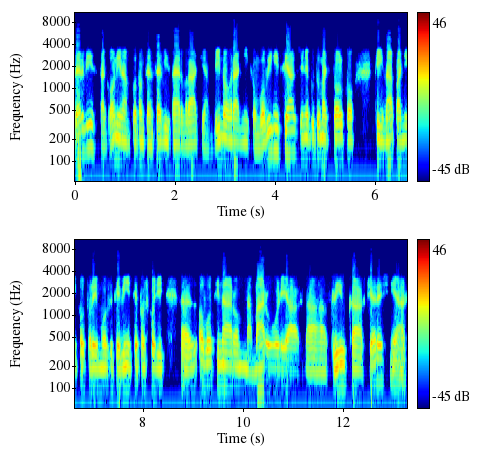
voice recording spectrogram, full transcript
servis, tak oni nám potom ten servis najer vrátia vinohradníkom vo viniciach, že nebudú mať toľko tých nápadníkov, ktorí môžu tie vinice poškodiť e, ovocinárom na marúliach, na slívkach, čerešniach.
